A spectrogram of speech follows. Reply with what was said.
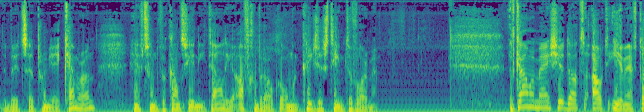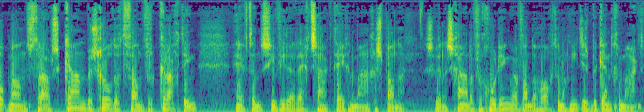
De Britse premier Cameron heeft zijn vakantie in Italië afgebroken om een crisisteam te vormen. Het kamermeisje dat oud-IMF-topman Strauss-Kaan beschuldigt van verkrachting heeft een civiele rechtszaak tegen hem aangespannen. Ze wil een schadevergoeding waarvan de hoogte nog niet is bekendgemaakt.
